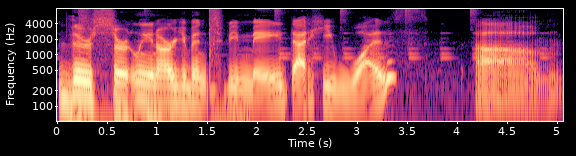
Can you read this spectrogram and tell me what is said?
There's certainly an argument to be made that he was. Um,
